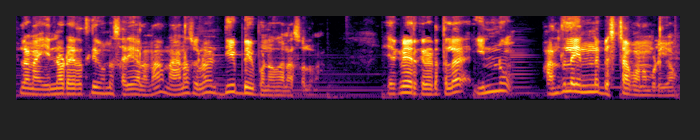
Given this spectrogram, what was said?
இல்லை நான் என்னோடய இடத்துலையும் ஒன்றும் சரியாகலைன்னா இல்லைனா நான் என்ன சொல்லுவேன்? டீப் டைவ் பண்ணுவேன் நான் சொல்லுவேன். ஏற்கனவே இருக்கிற இடத்துல இன்னும் அதில் என்ன பெஸ்ட்டாக பண்ண முடியும்?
